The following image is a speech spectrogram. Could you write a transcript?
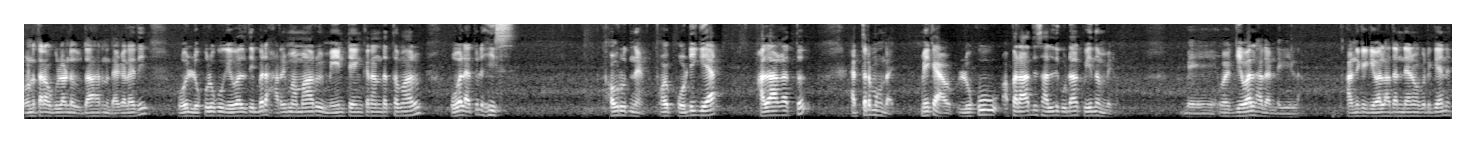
ඕන තරම් ඔයගලන්ට උදාහරණ දැකලා ඇති. ඔය ලොකු ලොකු ගෙවල් තිබ්බට හරිම අමාරුයි මේන්ටේන් කරන්නත් අමාරුයි. ඕවල ඇතුලේ හිස්. කවුරුත් නැහැ. ඔය පොඩි ගයක් හදාගත්තොත් ඇත්තටම හොඳයි. මේක ලොකු අපරාධ සල්ලි ගොඩාක් වියදම් වෙනවා. මේ ඔය ගෙවල් හදන්න ගිහිල්ලා. අනික ගෙවල් හදන්න යනකොට කියන්නේ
